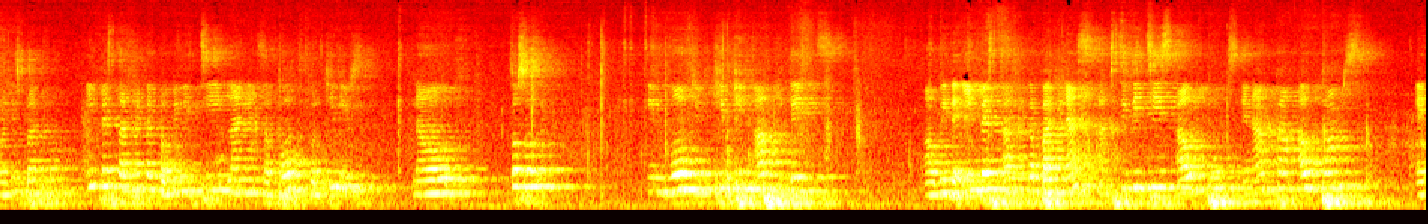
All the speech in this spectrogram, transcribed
on this platform. Invest Africa Community Learning Support continues. Now, it's also involved in keeping up to date uh, with the Invest Africa partners, activities, outputs, and outcome, outcomes, and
